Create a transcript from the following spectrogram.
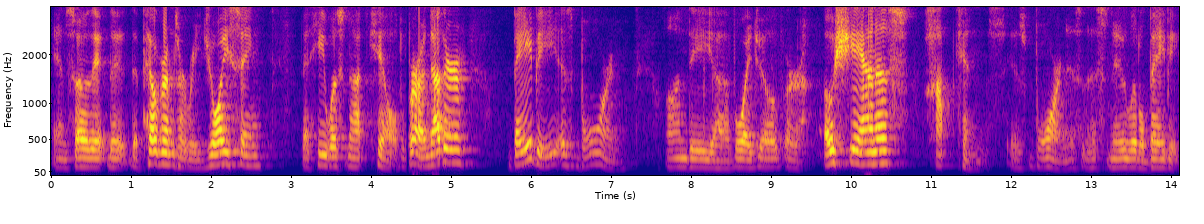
And so the, the, the pilgrims are rejoicing that he was not killed. Another baby is born on the uh, voyage over. Oceanus Hopkins is born as this new little baby.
